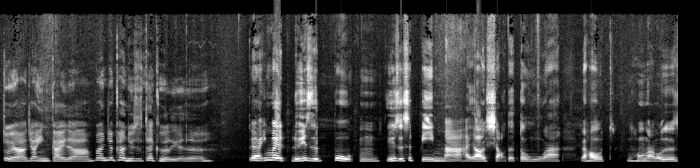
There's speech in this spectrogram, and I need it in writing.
对啊，这样应该的啊，不然这样看驴子太可怜了。对啊，因为驴子不，嗯，驴子是比马还要小的动物啊，然后通常都是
